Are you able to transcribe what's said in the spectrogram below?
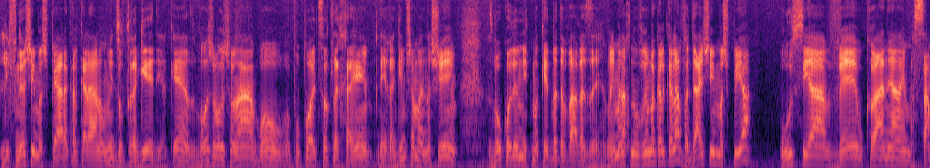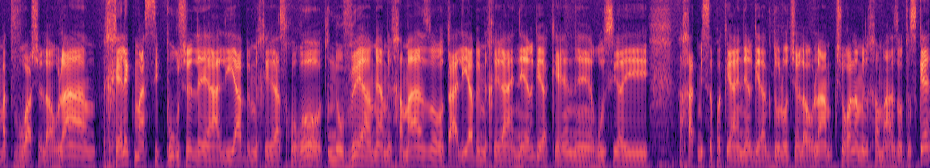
לפני שהיא משפיעה על הכלכלה העולמית זו טרגדיה, כן? אז בראש ובראשונה, בואו, אפרופו עצות לחיים, נהרגים שם אנשים, אז בואו קודם נתמקד בדבר הזה. אבל אם אנחנו עוברים לכלכלה, ודאי שהיא משפיעה. רוסיה ואוקראינה הם הסם התבואה של העולם. חלק מהסיפור של אה, העלייה במחירי הסחורות נובע מהמלחמה הזאת, העלייה במחירי האנרגיה, כן, אה, רוסיה היא אחת מספקי האנרגיה הגדולות של העולם, קשורה למלחמה הזאת, אז כן,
